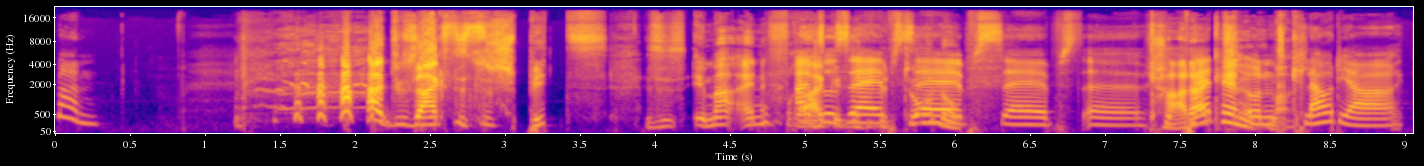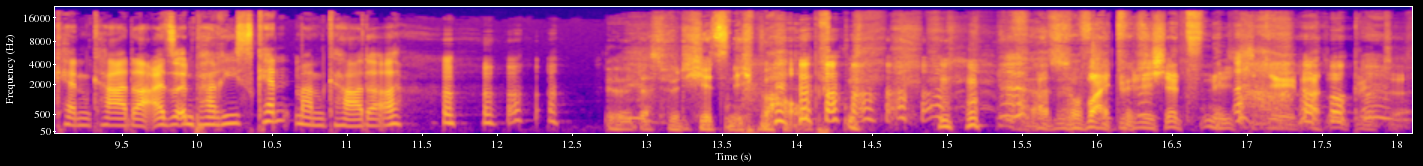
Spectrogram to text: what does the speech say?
man. Du sagst es zu spitz. Es ist immer eine Frage Also selbst, der Betonung. selbst, selbst. Äh, Kader Choupette kennt und man. Claudia kennen Kader. Also in Paris kennt man Kader. Äh, Das würde ich jetzt nicht behaupten. ja, so weit würde ich jetzt nicht gehen, also bitte.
